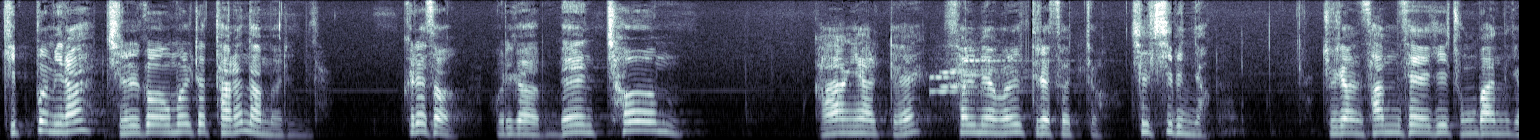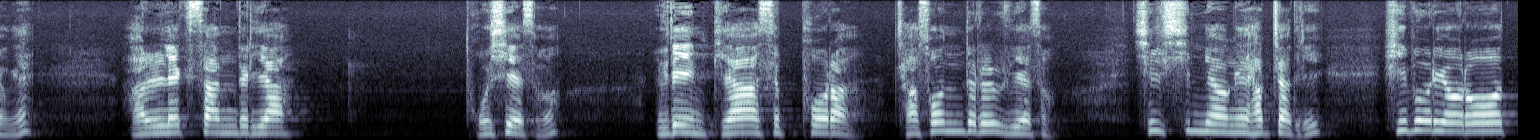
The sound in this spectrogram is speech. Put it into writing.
기쁨이나 즐거움을 뜻하는 낱말입니다. 그래서 우리가 맨 처음 강의할 때 설명을 드렸었죠. 70인역. 주전 3세기 중반경에 알렉산드리아 도시에서 유대인 디아스포라 자손들을 위해서 70명의 학자들이 히브리어로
